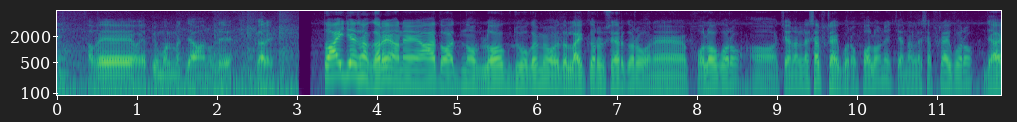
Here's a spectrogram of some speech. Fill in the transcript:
ને? હવે હેપી મોલમાં જવાનું છે ઘરે. તો આવી ગયા છે ઘરે અને આ તો આજનો વ્લોગ જો ગમ્યો હોય તો લાઈક કરો શેર કરો અને ફોલો કરો. ચેનલને સબસ્ક્રાઈબ કરો. ફોલો નહીં ચેનલને સબસ્ક્રાઈબ કરો. જય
